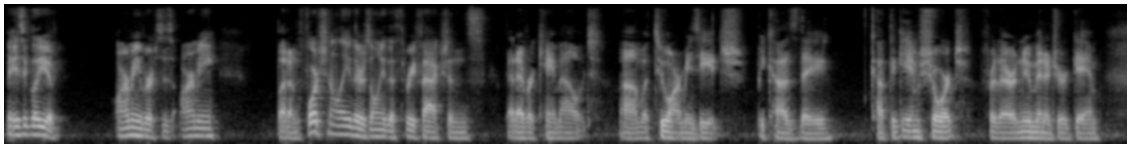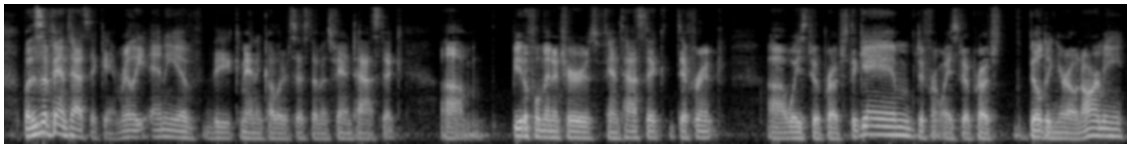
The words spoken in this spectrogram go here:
basically you have army versus army, but unfortunately there's only the three factions that ever came out um, with two armies each because they cut the game short for their new miniature game. But this is a fantastic game. Really, any of the Command and Color system is fantastic. Um, beautiful miniatures, fantastic, different uh, ways to approach the game, different ways to approach building your own army.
